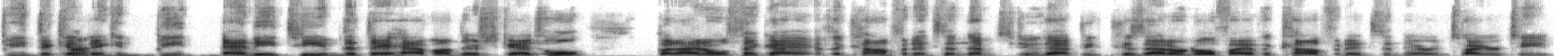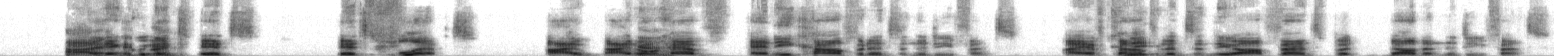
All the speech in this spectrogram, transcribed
beat the huh. they can beat any team that they have on their schedule. But I don't think I have the confidence in them to do that because I don't know if I have the confidence in their entire team. I, I think I, it's, it's it's flipped. I, I don't yeah. have any confidence in the defense. I have confidence in the offense, but none in the defense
